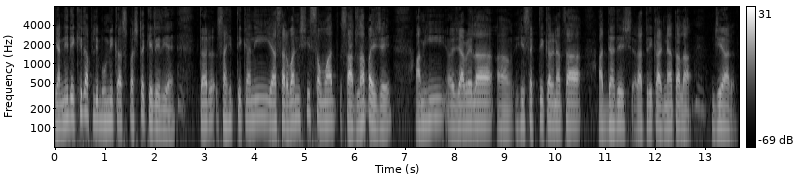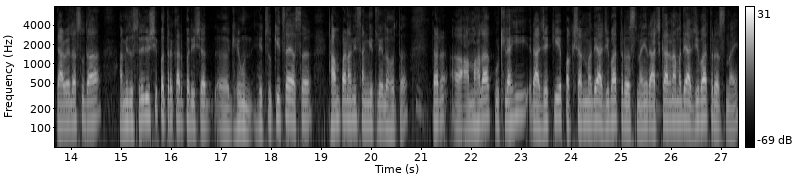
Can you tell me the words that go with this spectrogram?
यांनी देखील आपली भूमिका स्पष्ट केलेली आहे. तर साहित्यिकांनी या सर्वांशी संवाद साधला पाहिजे. आम्ही ज्या वेळेला ही सक्ती करण्याचा अध्यादेश रात्री काढण्यात आला जी आर त्यावेळेला सुद्धा आम्ही दुसऱ्या दिवशी पत्रकार परिषद घेऊन हे चुकीचं आहे असं ठामपणाने सांगितलेलं होतं. तर आम्हाला कुठल्याही राजकीय पक्षांमध्ये अजिबात रस नाही राजकारणामध्ये अजिबात रस नाही.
